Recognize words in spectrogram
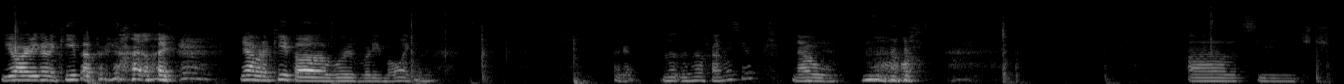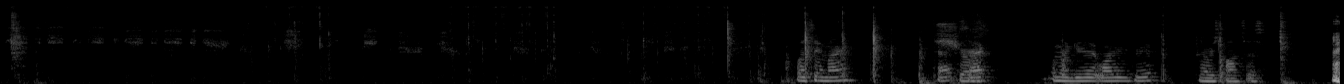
You already gonna keep after that? like yeah, I'm gonna keep. Uh, what, what are you mulligan? Okay. There's no friendlies here. No. Aw. Uh, let's see. What's in mine? Tap, Sure. sack. I'm gonna get it. Water your grave. No responses.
